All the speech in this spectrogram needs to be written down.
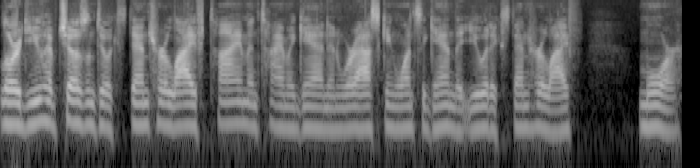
Lord, you have chosen to extend her life time and time again, and we're asking once again that you would extend her life more.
